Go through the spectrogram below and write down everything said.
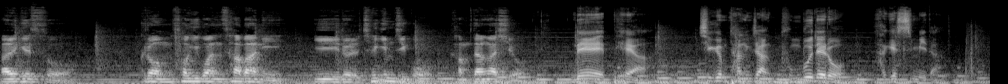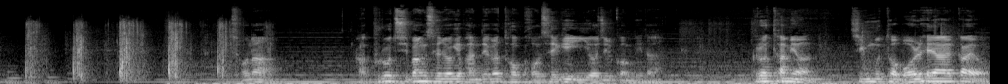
알겠소. 그럼 서기관 사반이 이 일을 책임지고 감당하시오. 네, 폐하. 지금 당장 분부대로 하겠습니다. 전하, 앞으로 지방 세력의 반대가 더 거세게 이어질 겁니다. 그렇다면 지금부터 뭘 해야 할까요?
